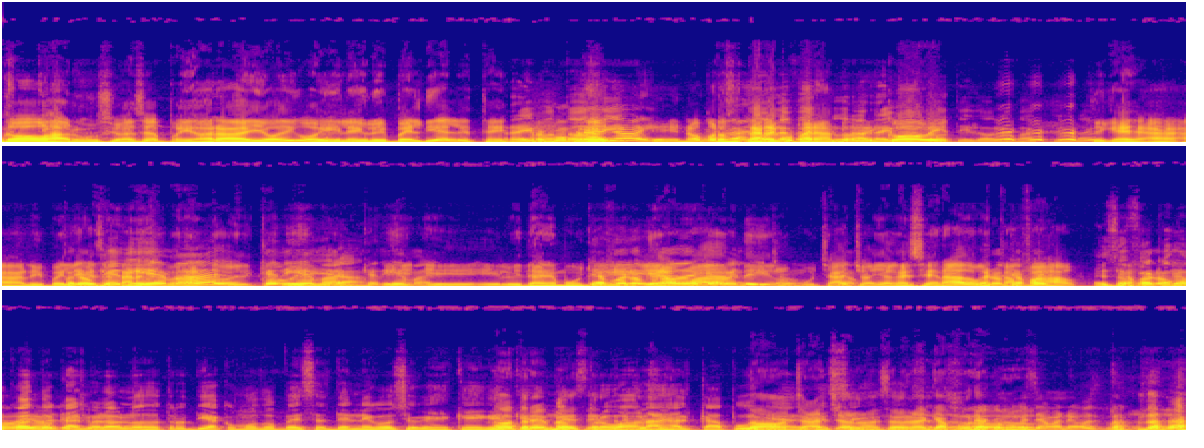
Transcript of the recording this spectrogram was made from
Dos anuncios, ese, pues ahora yo digo, y Luis Verdiel, este. Eh, no, pero se está recuperando del COVID. Así que a, Luis Verdiel se está recuperando del COVID. ¿Qué dije mal? ¿Qué dije mal? Y Luis Daniel Muñoz. ¿Qué fue lo que no y los muchachos allá en el Senado que están fajados. Eso fue como cuando Carmelo habló los otros días como dos veces del negocio que, que, no, que tres no veces, probado las alcapurrias. No, chacho, no, eso es una alcapurria. ¿Cómo que se llama el negocio?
